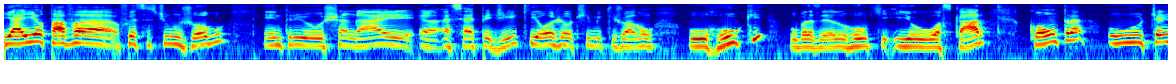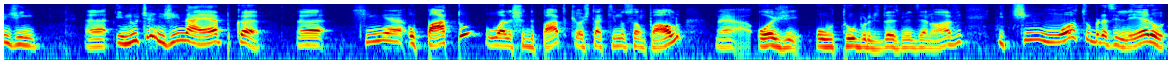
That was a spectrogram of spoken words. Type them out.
E aí eu tava, fui assistir um jogo entre o Xangai uh, eh, SIPG, que hoje é o time que jogam o Hulk, o brasileiro Hulk e o Oscar, contra o Tianjin. Uh, e no Tianjin, na época, uh, tinha o Pato, o Alexandre Pato, que hoje está aqui no São Paulo, né, hoje, outubro de 2019, e tinha um outro brasileiro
